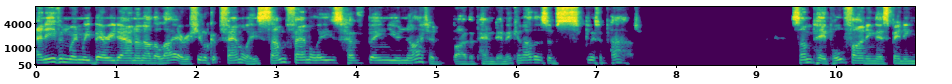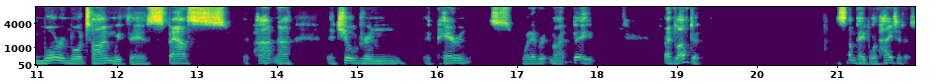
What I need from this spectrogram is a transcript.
And even when we bury down another layer, if you look at families, some families have been united by the pandemic and others have split apart. Some people finding they're spending more and more time with their spouse, their partner, their children, their parents, whatever it might be. They've loved it. Some people have hated it.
